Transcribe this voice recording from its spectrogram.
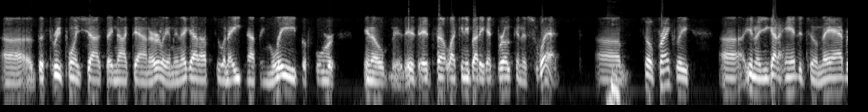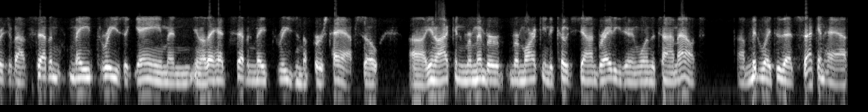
uh, the three point shots they knocked down early. I mean, they got up to an eight nothing lead before you know it, it felt like anybody had broken a sweat. Um, so, frankly, uh, you know, you got to hand it to them. They average about seven made threes a game, and you know they had seven made threes in the first half. So, uh, you know, I can remember remarking to Coach John Brady during one of the timeouts uh, midway through that second half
